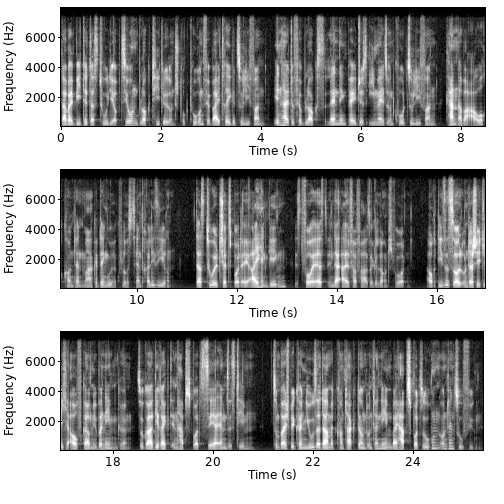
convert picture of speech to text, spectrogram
Dabei bietet das Tool die Option, Blogtitel und Strukturen für Beiträge zu liefern, Inhalte für Blogs, Landingpages, E-Mails und Code zu liefern, kann aber auch Content-Marketing-Workflows zentralisieren. Das Tool Chatspot AI hingegen ist vorerst in der Alpha-Phase gelauncht worden. Auch dieses soll unterschiedliche Aufgaben übernehmen können, sogar direkt in HubSpots CRM-Systemen zum Beispiel können User damit Kontakte und Unternehmen bei HubSpot suchen und hinzufügen,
